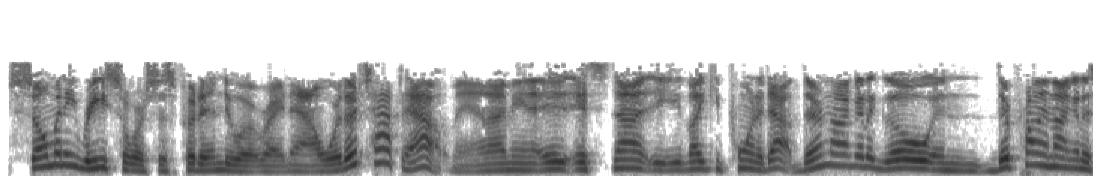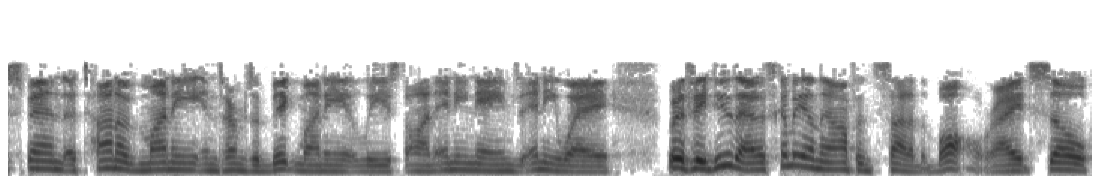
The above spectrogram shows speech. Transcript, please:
so many resources put into it right now, where they're tapped out, man. I mean, it, it's not like you pointed out. They're not going to go and they're probably not going to spend a ton of money in terms of big money, at least on any names anyway. But if they do that, it's going to be on the offensive side of the ball, right? So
